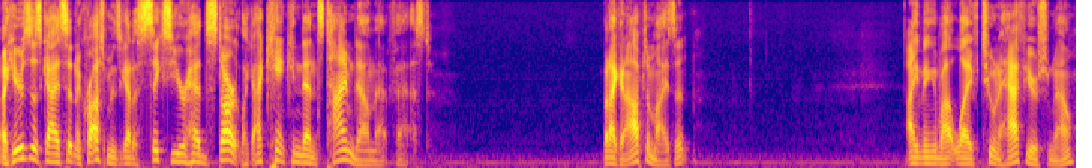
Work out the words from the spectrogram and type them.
Like here's this guy sitting across from me who's got a six year head start. Like I can't condense time down that fast. But I can optimize it. I can think about life two and a half years from now,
